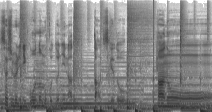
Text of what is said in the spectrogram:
久しぶりにこう飲むことになったんですけどあのー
